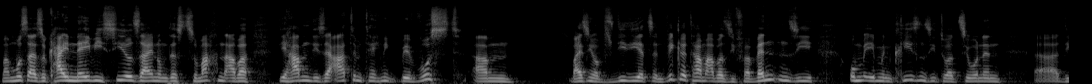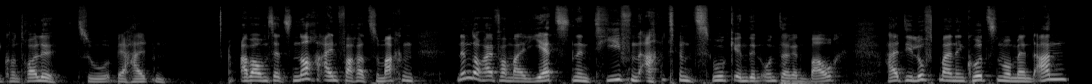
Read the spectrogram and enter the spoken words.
Man muss also kein Navy SEAL sein, um das zu machen, aber die haben diese Atemtechnik bewusst ähm, weiß nicht, ob es die, die jetzt entwickelt haben, aber sie verwenden sie, um eben in Krisensituationen äh, die Kontrolle zu behalten. Aber um es jetzt noch einfacher zu machen, nimm doch einfach mal jetzt einen tiefen Atemzug in den unteren Bauch, halt die Luft mal einen kurzen Moment an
